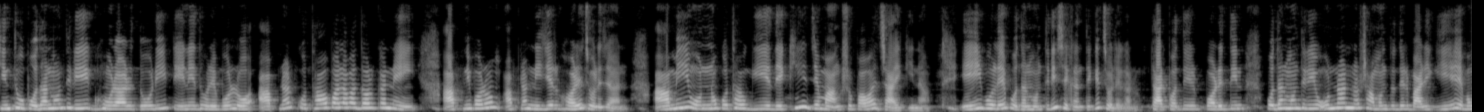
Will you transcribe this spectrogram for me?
কিন্তু প্রধানমন্ত্রী ঘোড়ার দড়ি টেনে ধরে বলল, আপনার কোথাও পালাবার দরকার নেই। আপনি বরং আপনার নিজের ঘরে চলে যান। আমি অন্য কোথাও গিয়ে দেখি যে মাংস পাওয়া যায় কি না। এই বলে প্রধানমন্ত্রী সেখান থেকে চলে গেল। তারপর পরের দিন প্রধানমন্ত্রী অন্যান্য সামন্তদের বাড়ি গিয়ে এবং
